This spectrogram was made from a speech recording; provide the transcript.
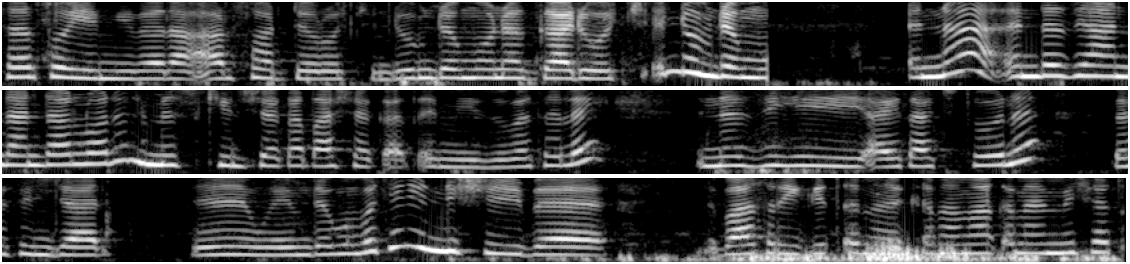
ሰርቶ የሚበላ አርሶ አደሮች፣ እንዲሁም ደግሞ ነጋዴዎች እንዲሁም ደግሞ እና እንደዚህ አንዳንድ አሉ አይደል ምስኪን ሸቀጣ ሸቀጥ የሚይዙ በተለይ እነዚህ አይታችሁ ተሆነ በፍንጃል ወይም ደግሞ በትንንሽ በባትሪ ግጥም ቅመማ ቅመም የሚሸጡ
